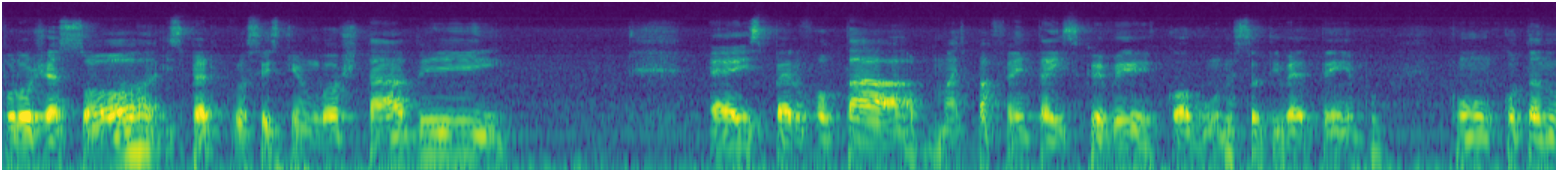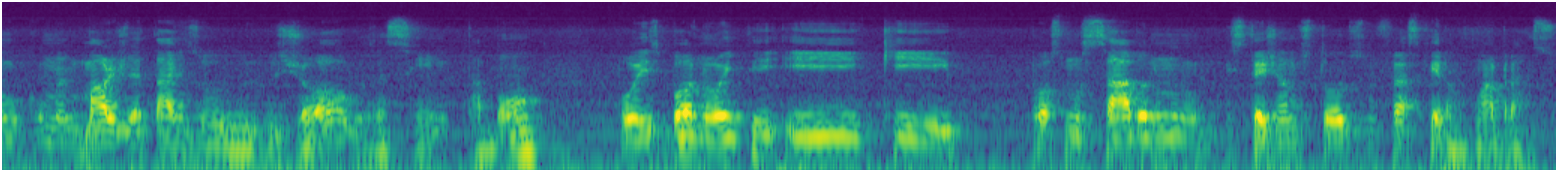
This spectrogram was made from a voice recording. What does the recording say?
por hoje é só. Espero que vocês tenham gostado e é, espero voltar mais para frente a escrever colunas se eu tiver tempo com, contando com maiores detalhes os, os jogos, assim, tá bom? Pois boa noite e que próximo sábado estejamos todos no Frasqueirão. Um abraço.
